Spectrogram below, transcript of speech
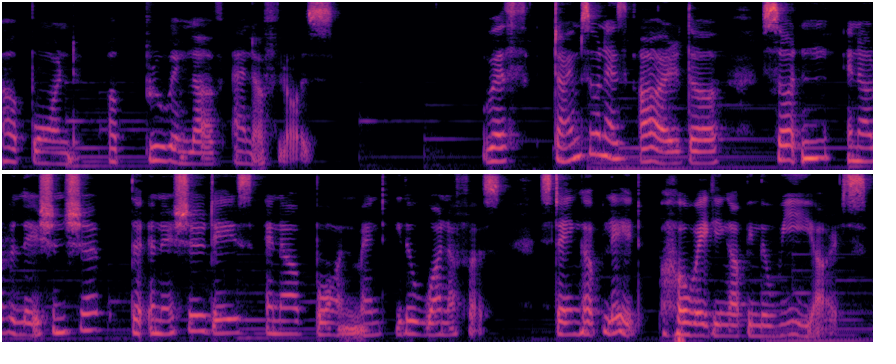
our bond, our proving love, and our flaws. With time zone as R, the certain in our relationship the initial days in our bond meant either one of us staying up late or waking up in the wee hours.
